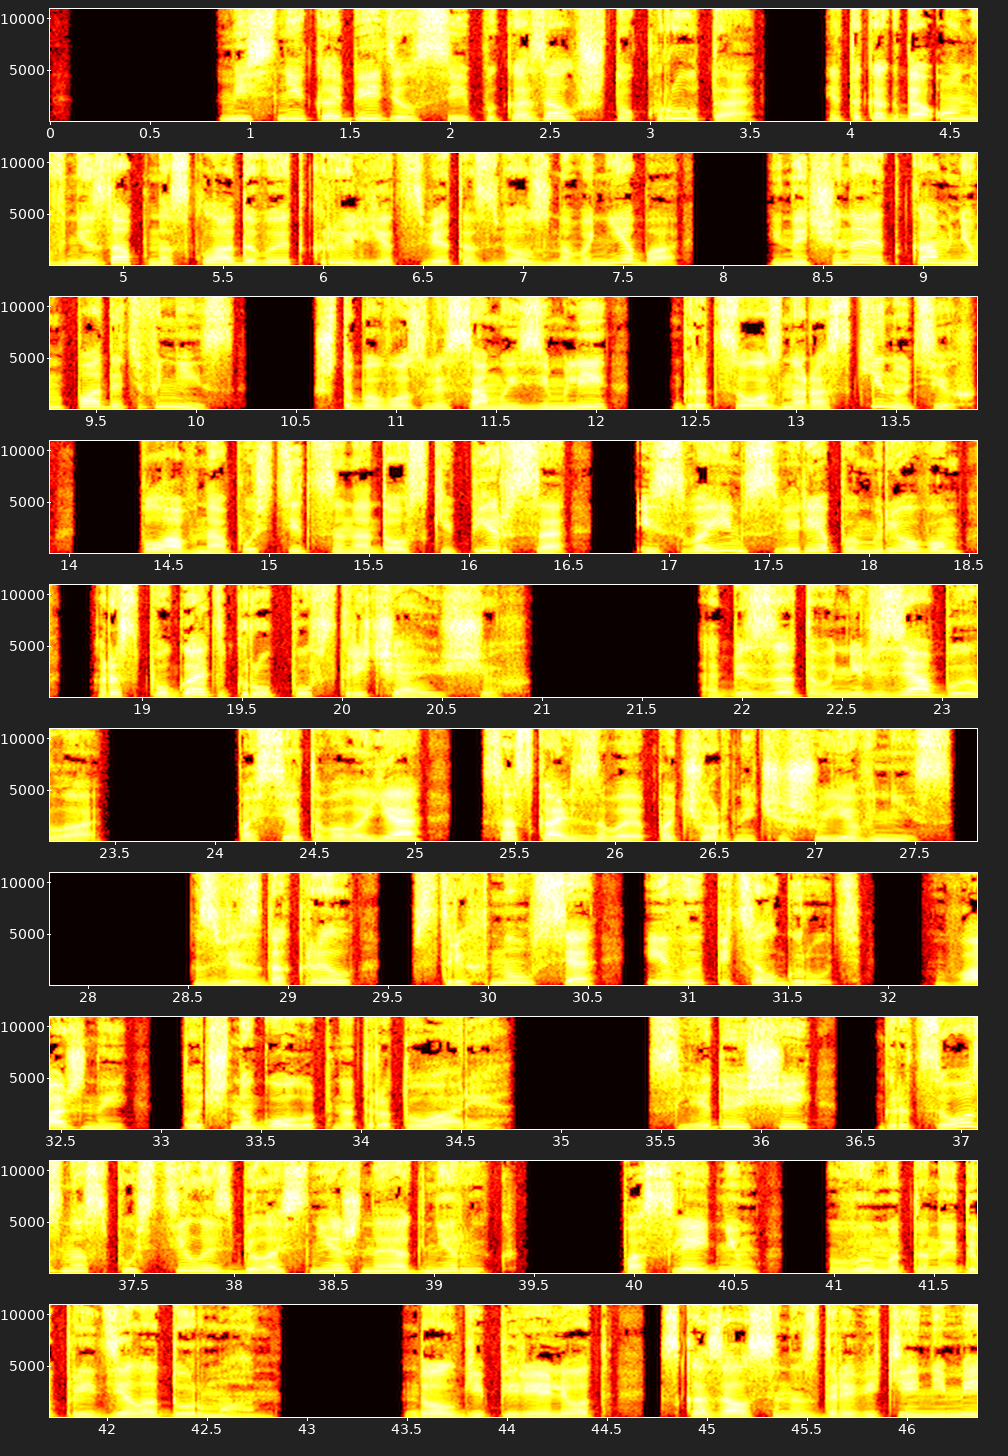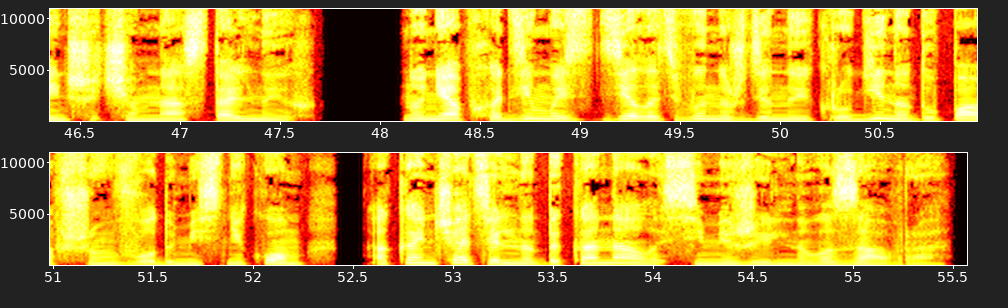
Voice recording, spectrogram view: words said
Мясник обиделся и показал, что круто — это когда он внезапно складывает крылья цвета звездного неба и начинает камнем падать вниз, чтобы возле самой земли грациозно раскинуть их, плавно опуститься на доски пирса и своим свирепым ревом распугать группу встречающих. «А без этого нельзя было!» — посетовала я, соскальзывая по черной чешуе вниз. Звездокрыл встряхнулся и выпятил грудь. Важный, точно голубь на тротуаре. Следующий грациозно спустилась белоснежная огнерык. Последним — вымотанный до предела дурман. Долгий перелет сказался на здоровяке не меньше, чем на остальных, но необходимость сделать вынужденные круги над упавшим в воду мясником окончательно доконала семижильного завра.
